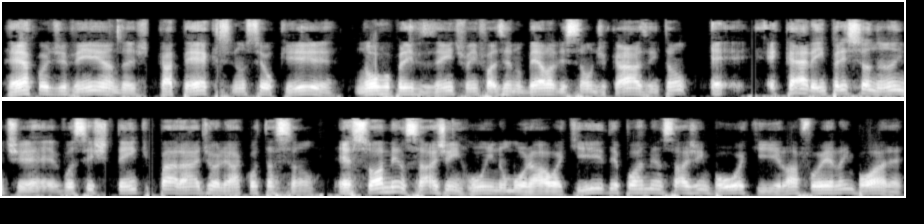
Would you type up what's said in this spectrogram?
recorde de vendas, capex, não sei o que, novo presidente vem fazendo bela lição de casa. Então é, é, cara, é impressionante. É, vocês têm que parar de olhar a cotação. É só mensagem ruim no mural aqui, depois mensagem boa aqui. Lá foi ela embora.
